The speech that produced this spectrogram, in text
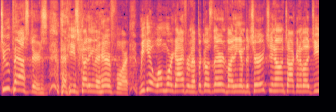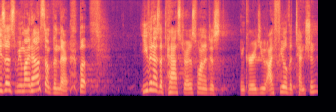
Two pastors he's cutting the hair for. We get one more guy from Epikos there, inviting him to church, you know, and talking about Jesus. We might have something there. But even as a pastor, I just want to just encourage you. I feel the tension.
